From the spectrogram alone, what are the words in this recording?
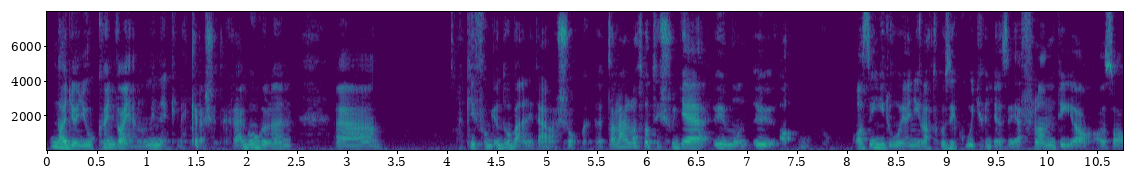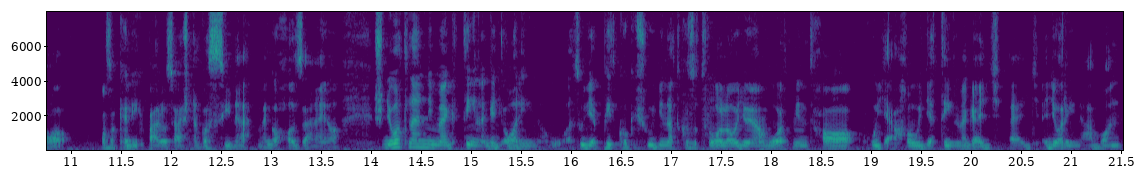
nagyon jó könyv, ajánlom mindenkinek, keresetek rá Google-ön, ki fogja dobálni rá a sok találatot, és ugye ő, mond, ő az írója nyilatkozik úgy, hogy azért Flandria az a, az a kerékpározásnak a színe, meg a hazája. És hogy ott lenni meg tényleg egy aréna volt. Ugye Pitcock is úgy nyilatkozott róla, hogy olyan volt, mintha ugye, ha ugye tényleg egy, egy, egy arénában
